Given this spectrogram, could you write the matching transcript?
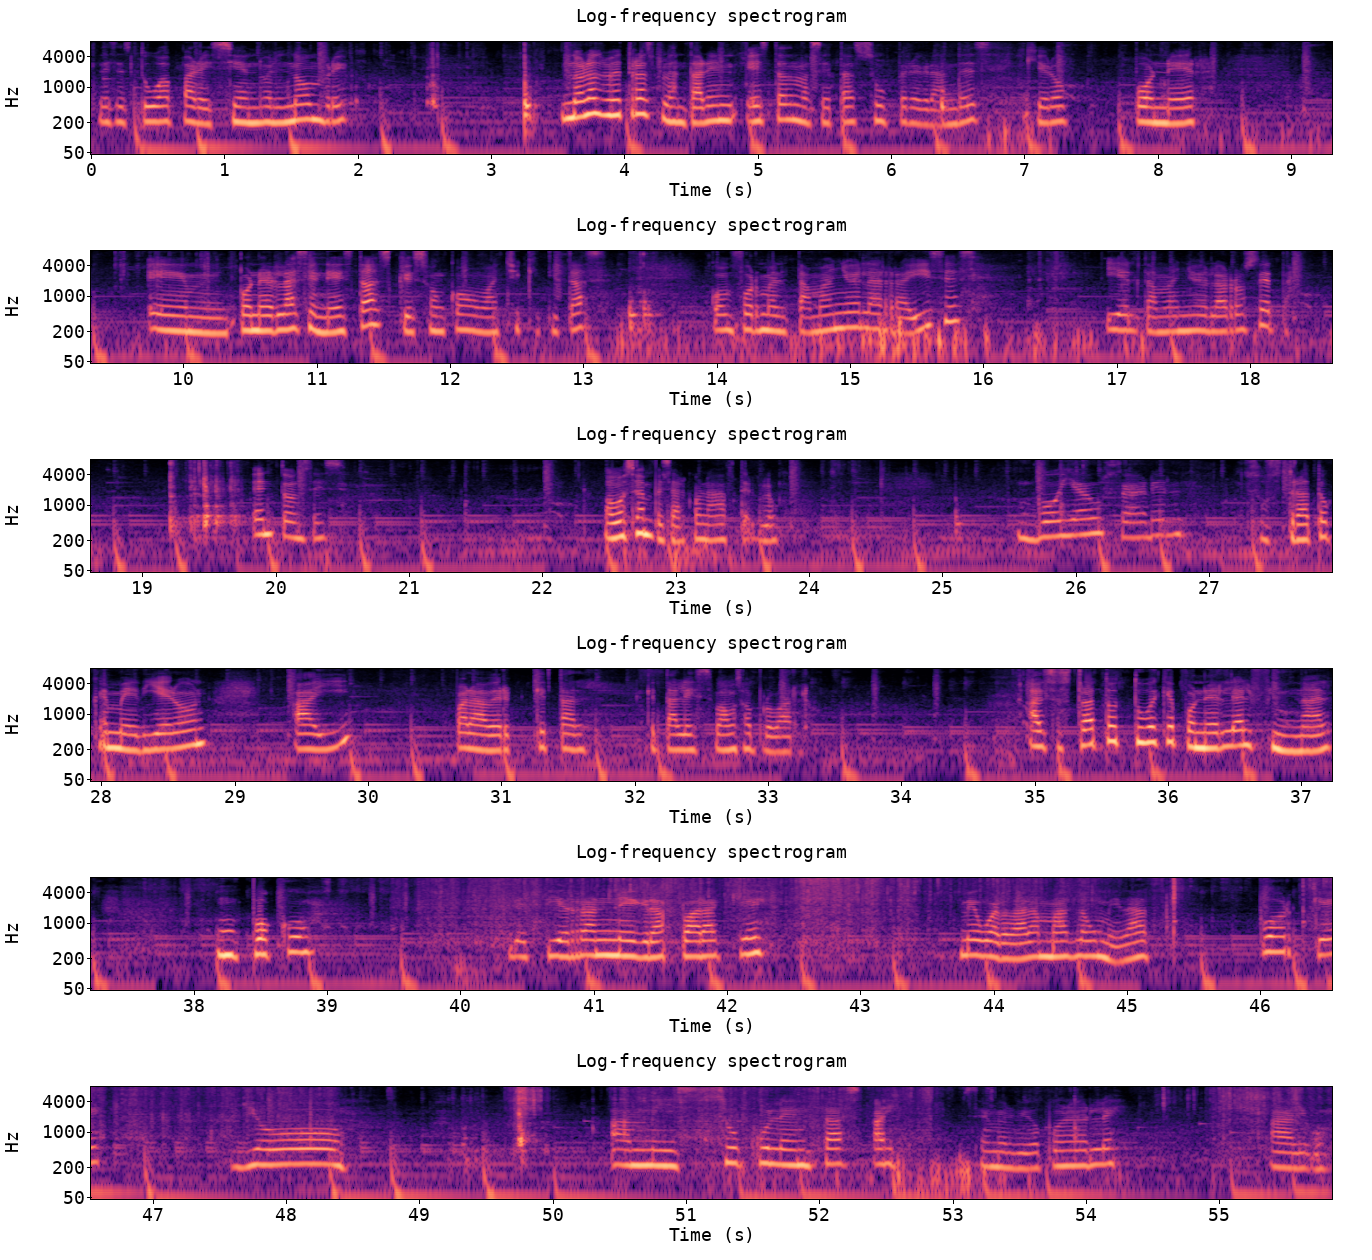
les estuvo apareciendo el nombre. No las voy a trasplantar en estas macetas súper grandes. Quiero poner em, ponerlas en estas que son como más chiquititas conforme el tamaño de las raíces y el tamaño de la roseta. Entonces, vamos a empezar con la Afterglow. Voy a usar el sustrato que me dieron ahí para ver qué tal, qué tal es. Vamos a probarlo. Al sustrato tuve que ponerle al final un poco de tierra negra para que me guardara más la humedad porque yo a mis suculentas ay se me olvidó ponerle algo.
